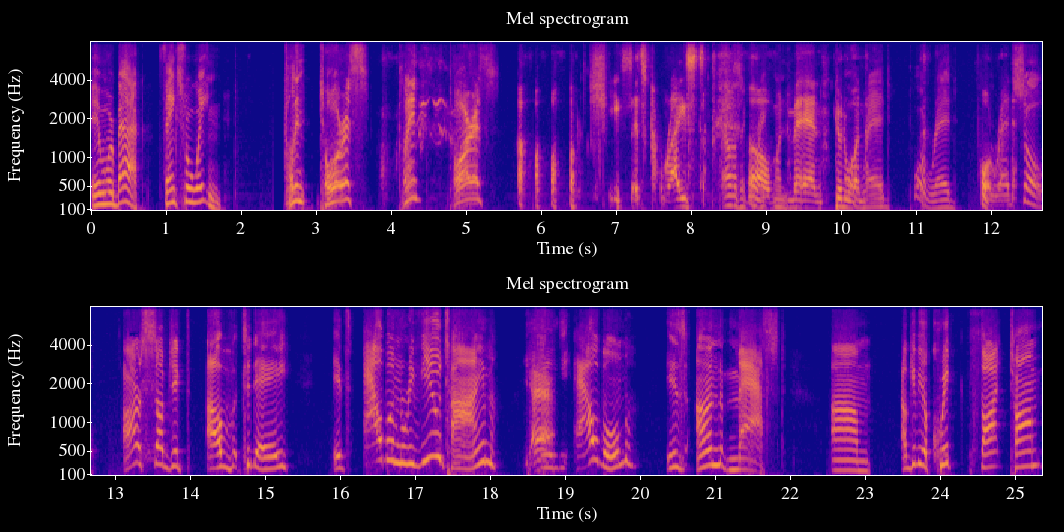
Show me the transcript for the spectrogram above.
And we're back. Thanks for waiting. Clint Taurus. Clint Taurus. Oh, Jesus Christ. That was a great Oh, one. man. Good Poor one. Red. Poor Red. Poor Red. So, our subject of today, it's album review time. Yeah. And the album is Unmasked. Um, I'll give you a quick thought, Tom,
